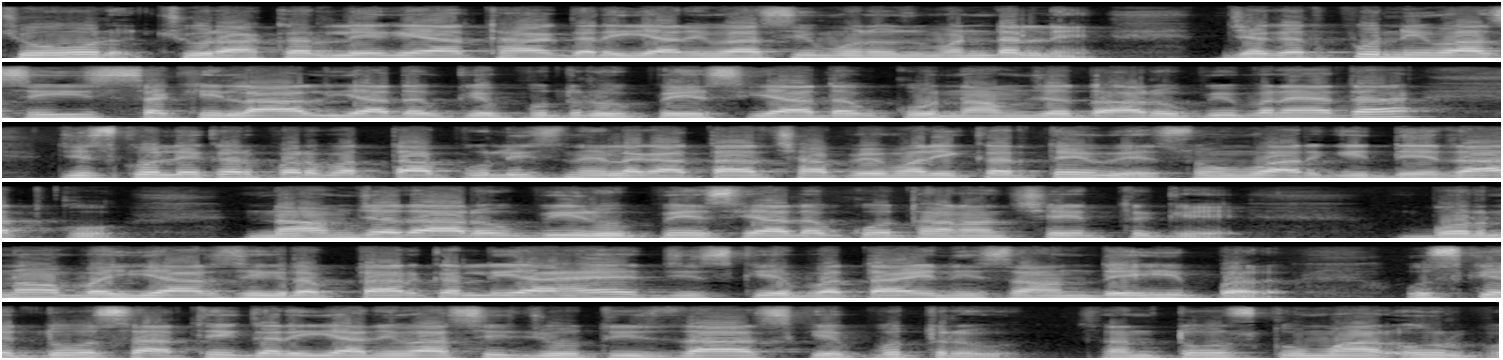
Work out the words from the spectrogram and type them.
चोर चुरा कर ले गया था। गरैया निवासी मनोज मंडल ने जगतपुर निवासी सखीलाल यादव के पुत्र रुपेश यादव को नामजद आरोपी बनाया था, जिसको लेकर परबत्ता पुलिस ने लगातार छापेमारी करते हुए सोमवार की देर रात को नामजद आरोपी रुपेश यादव को थाना क्षेत्र के बोरना बहियार से गिरफ़्तार कर लिया है, जिसके बताए निशानदेही पर उसके दो साथी गरिया निवासी ज्योतिष दास के पुत्र संतोष कुमार उर्फ़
